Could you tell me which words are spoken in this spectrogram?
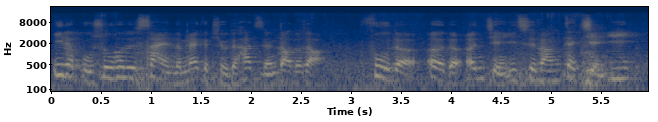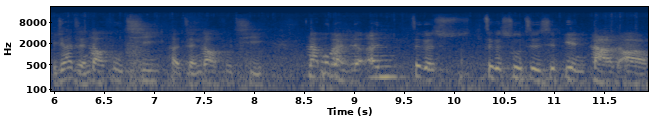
一的补数或者 sin 的 magnitude，它只能到多少？负的二的 n 减一次方再减一，也就它只能到负七，和只能到负七。那不管你的 n 这个这个数字是变大到，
